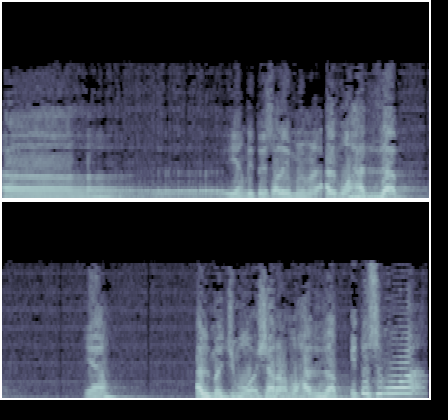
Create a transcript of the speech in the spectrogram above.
uh, yang ditulis oleh Al-Muhadzab ya Al-Majmu' Syarah Muhadzab itu semua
